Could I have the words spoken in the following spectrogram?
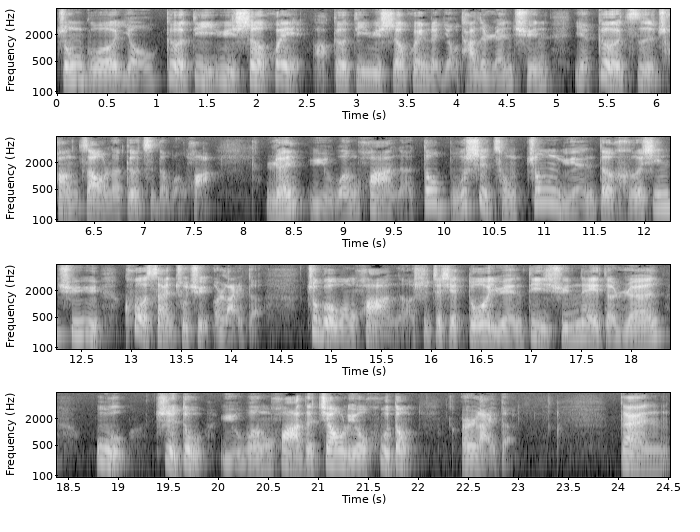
中国有各地域社会啊，各地域社会呢，有它的人群，也各自创造了各自的文化。人与文化呢，都不是从中原的核心区域扩散出去而来的。中国文化呢，是这些多元地区内的人物制度与文化的交流互动而来的。但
